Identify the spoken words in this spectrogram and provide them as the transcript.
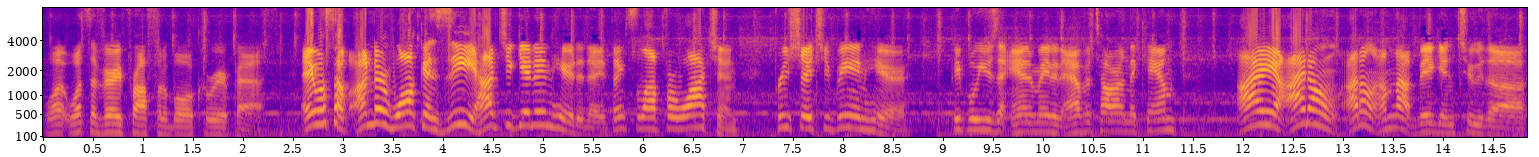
What what's a very profitable career path? Hey, what's up, Underwalking Z? How'd you get in here today? Thanks a lot for watching. Appreciate you being here. People use an animated avatar on the cam. I I don't I don't I'm not big into the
